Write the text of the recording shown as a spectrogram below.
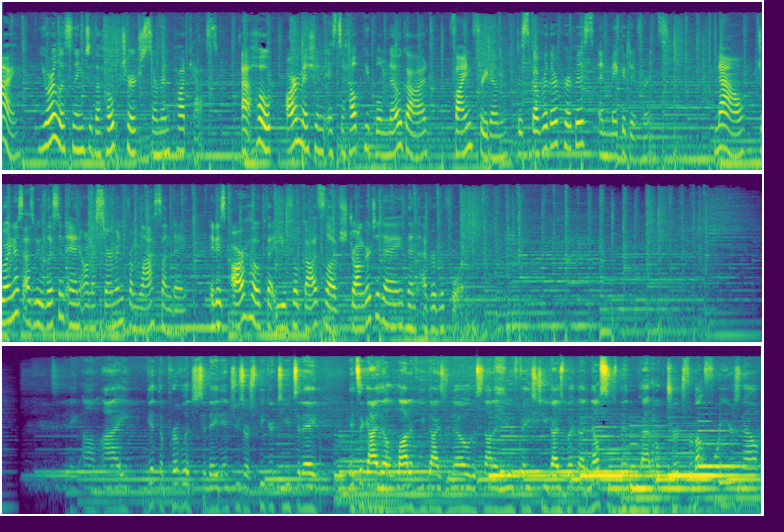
Hi, you're listening to the Hope Church Sermon Podcast. At Hope, our mission is to help people know God, find freedom, discover their purpose, and make a difference. Now, join us as we listen in on a sermon from last Sunday. It is our hope that you feel God's love stronger today than ever before. Privilege today to introduce our speaker to you today. It's a guy that a lot of you guys know. That's not a new face to you guys, but uh, Nelson's been at Hope Church for about four years now,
